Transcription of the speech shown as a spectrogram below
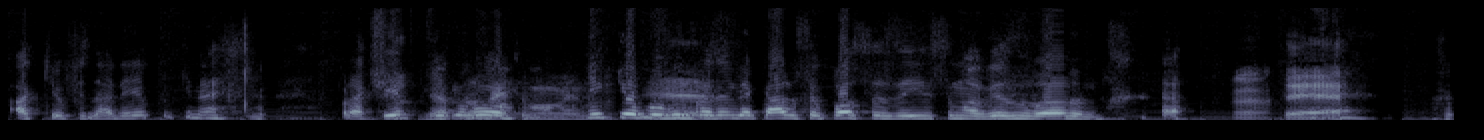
Aqui eu fiz na areia porque, né? Pra quê? Já, já que eu vou, que, que eu vou vir pra dentro de casa se eu posso fazer isso uma vez no ano? É. é.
